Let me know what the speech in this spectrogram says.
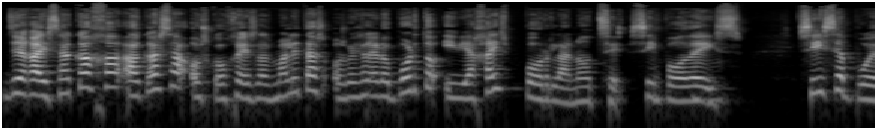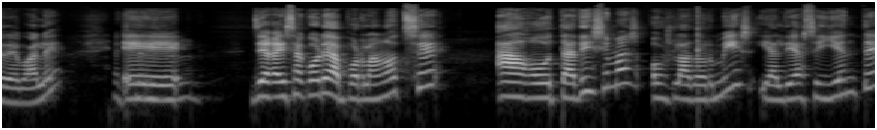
llegáis a, caja, a casa, os cogéis las maletas, os vais al aeropuerto y viajáis por la noche, si podéis. Sí se puede, ¿vale? Eh, llegáis a Corea por la noche, agotadísimas, os la dormís y al día siguiente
